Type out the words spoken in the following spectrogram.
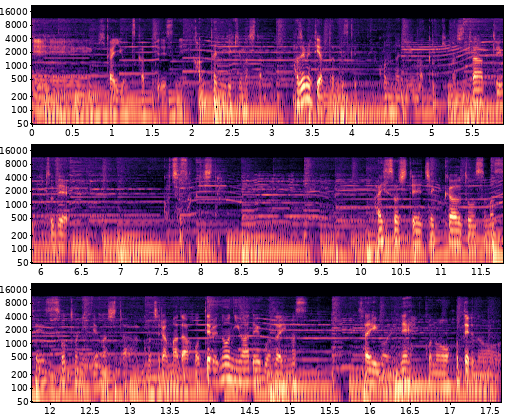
えー、機械を使ってですね簡単にできました。初めてやったんですけどねこんなにうまくいきました。ということではいそしてチェックアウトを済ませ外に出ました。こちらまだホテルの庭でございます。最後にねこのホテルの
